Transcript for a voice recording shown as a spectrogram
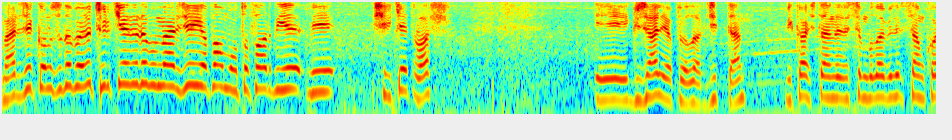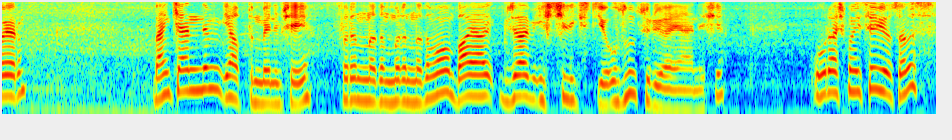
Mercek konusu da böyle. Türkiye'de de bu merceği yapan Motofar diye bir şirket var. Ee, güzel yapıyorlar cidden. Birkaç tane resim bulabilirsem koyarım. Ben kendim yaptım benim şeyi. Fırınladım mırınladım ama bayağı güzel bir işçilik istiyor. Uzun sürüyor yani işi. Uğraşmayı seviyorsanız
